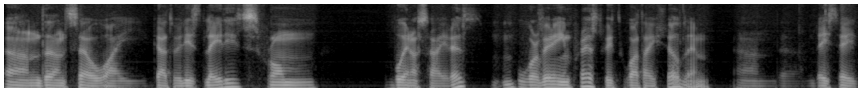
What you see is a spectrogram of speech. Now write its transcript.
and, and so i got with these ladies from buenos aires who were very impressed with what i showed them and uh, they said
